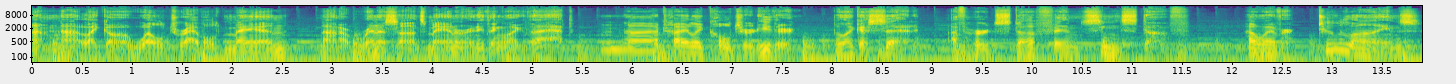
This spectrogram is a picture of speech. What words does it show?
I'm not like a well traveled man, not a Renaissance man or anything like that. Not highly cultured either. But like I said, I've heard stuff and seen stuff. However, two lines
